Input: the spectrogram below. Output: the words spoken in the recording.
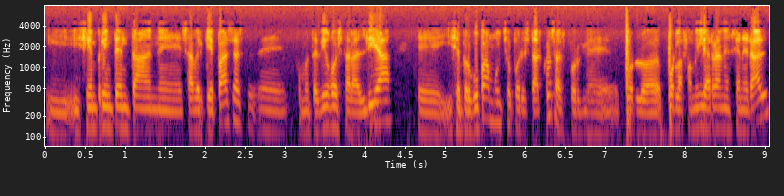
y, y siempre intentan eh, saber qué pasa, eh, como te digo, estar al día eh, y se preocupan mucho por estas cosas, porque por, lo- por la familia real en general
